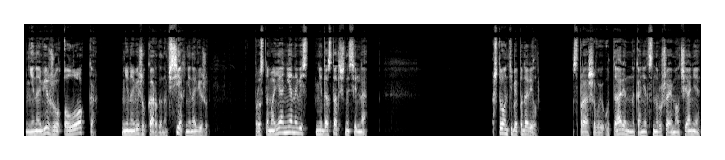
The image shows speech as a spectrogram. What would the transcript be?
ненавижу Локка, ненавижу Кардена, всех ненавижу. Просто моя ненависть недостаточно сильна. Что он тебе подарил? Спрашиваю у Тарин, наконец нарушая молчание.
